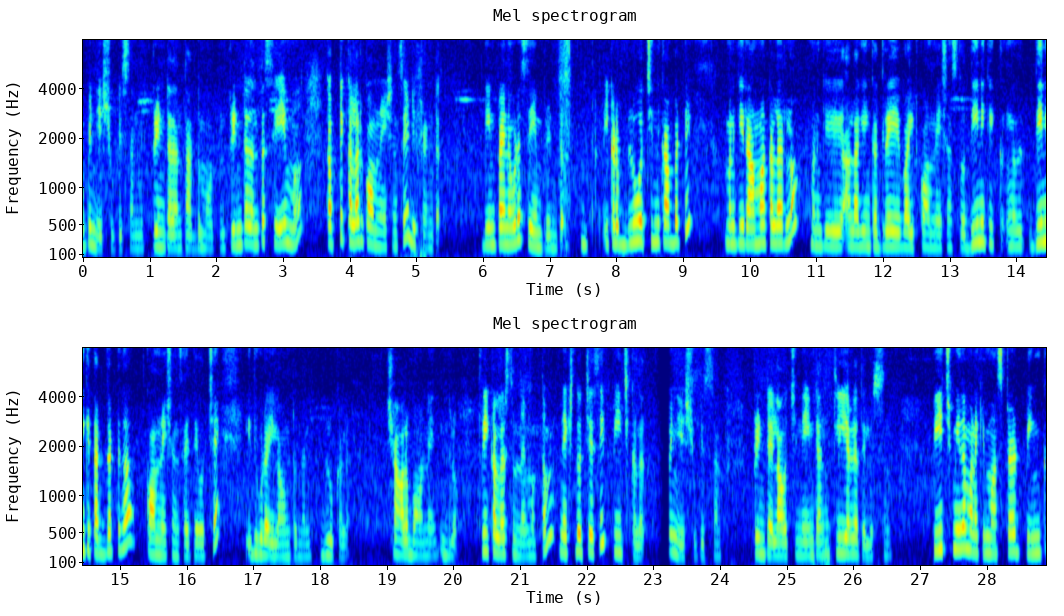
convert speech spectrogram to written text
ఓపెన్ చేసి చూపిస్తాను మీకు. ప్రింట్ అదంతా అర్థమవుతుంది. ప్రింట్ అదంతా సేమ్ కాకపోతే కలర్ కాంబినేషన్సే డిఫరెంట్. దీనిపైన కూడా సేమ్ ప్రింట్. ఇక్కడ బ్లూ వచ్చింది కాబట్టి మనకి రామా కలర్లో మనకి అలాగే ఇంకా గ్రే వైట్ కాంబినేషన్స్తో దీనికి దీనికి తగ్గట్టుగా కాంబినేషన్స్ అయితే వచ్చాయి. ఇది కూడా ఇలా ఉంటుందండి బ్లూ కలర్. చాలా బాగున్నాయి ఇందులో. త్రీ కలర్స్ ఉన్నాయి మొత్తం. నెక్స్ట్ వచ్చేసి పీచ్ కలర్. ఓపెన్ చేసి చూపిస్తాను. ప్రింట్ ఎలా వచ్చింది ఏంటి అని క్లియర్గా తెలుస్తుంది. పీచ్ మీద మనకి మస్టర్డ్ పింక్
